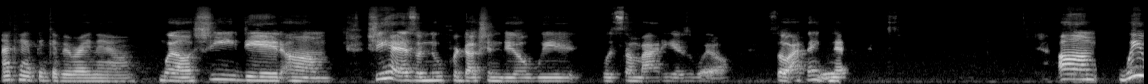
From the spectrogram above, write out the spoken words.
I can't think of it right now. Well, she did. Um, she has a new production deal with with somebody as well. So I think Netflix. Um, we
